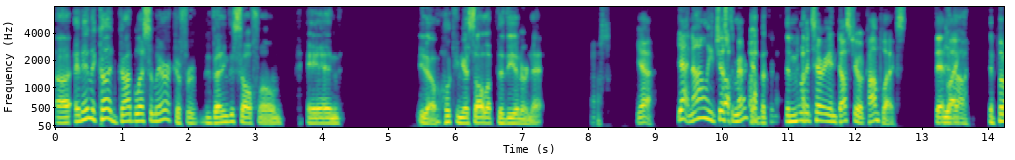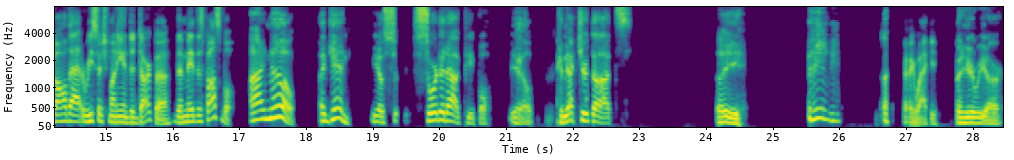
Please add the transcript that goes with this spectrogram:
uh, and then God, God bless America for inventing the cell phone and, you know, hooking us all up to the internet. Yeah. Yeah. Not only just America, but the, the military industrial complex that yeah. like, that put all that research money into DARPA that made this possible. I know. Again, you know, s- sort it out, people. You know, connect your dots. Hey. Very wacky. But here we are.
